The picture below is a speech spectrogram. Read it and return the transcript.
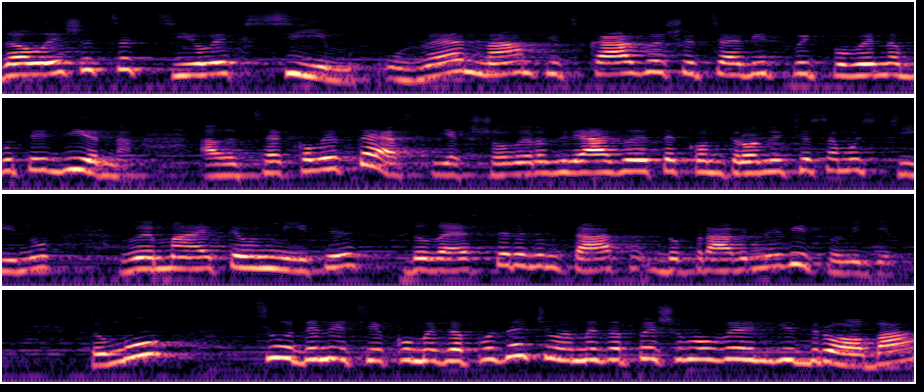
Залишиться цілих 7. Уже нам підказує, що ця відповідь повинна бути вірна. Але це коли тест. Якщо ви розв'язуєте контрольну чи самостійну, ви маєте вміти довести результат до правильної відповіді. Тому цю одиницю, яку ми запозичили, ми запишемо у вигляді дроба,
